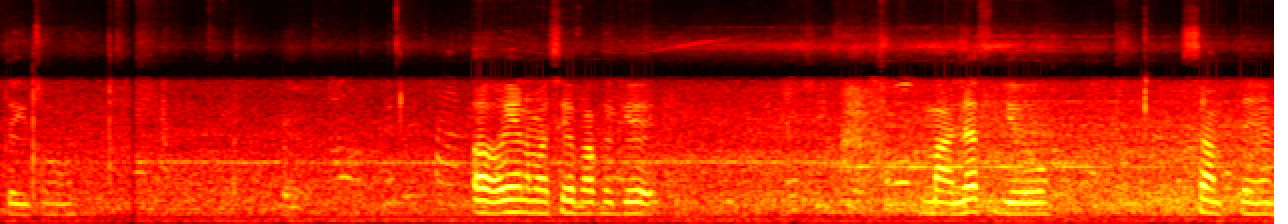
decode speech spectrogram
stay tuned. Oh, and I'm gonna see if I could get my nephew something.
